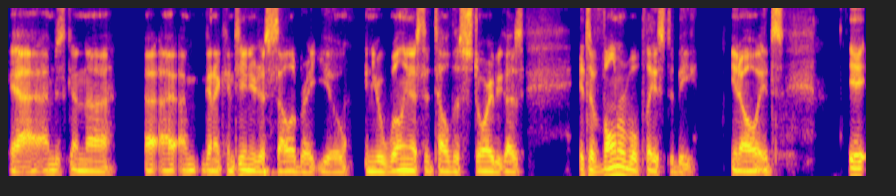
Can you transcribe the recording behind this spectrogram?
Yeah. I'm just gonna, I, I'm gonna continue to celebrate you and your willingness to tell this story because it's a vulnerable place to be. You know, it's, it,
